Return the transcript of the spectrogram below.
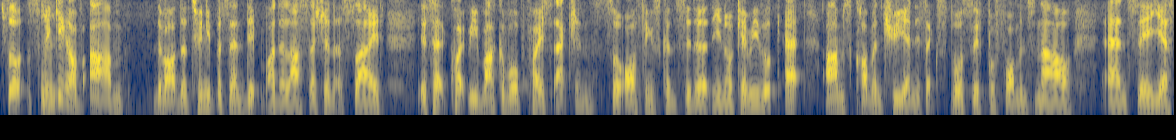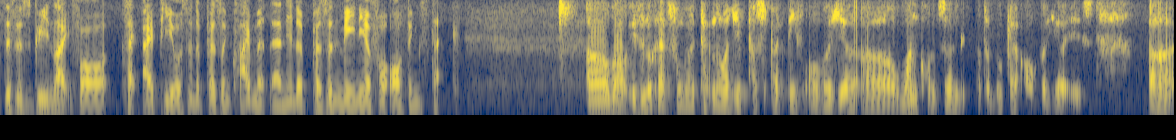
So mm. speaking of ARM, about the 20% dip on the last session aside, it's had quite remarkable price action. So all things considered, you know, can we look at ARM's commentary and its explosive performance now and say, yes, this is green light for tech IPOs in the present climate and in the present mania for all things tech? Uh, well, if you look at from a technology perspective over here, uh, one concern we have to look at over here is uh,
